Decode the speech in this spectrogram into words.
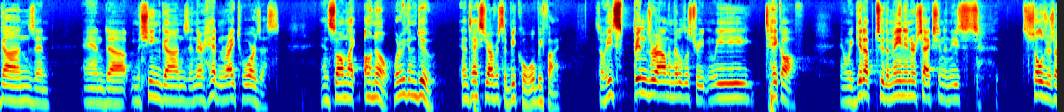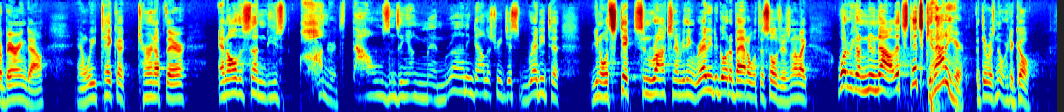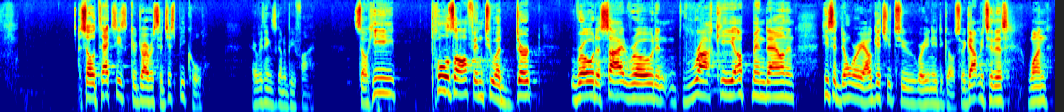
guns and, and uh, machine guns, and they're heading right towards us. And so I'm like, oh no, what are we going to do? And the taxi driver said, be cool, we'll be fine. So he spins around the middle of the street, and we take off. And we get up to the main intersection, and these soldiers are bearing down. And we take a turn up there, and all of a sudden, these hundreds, thousands of young men running down the street, just ready to, you know, with sticks and rocks and everything, ready to go to battle with the soldiers. And I'm like, what are we going to do now? Let's, let's get out of here. But there was nowhere to go. So the taxi driver said, just be cool. Everything's going to be fine. So he pulls off into a dirt road, a side road, and rocky up and down. And he said, Don't worry, I'll get you to where you need to go. So he got me to this one,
